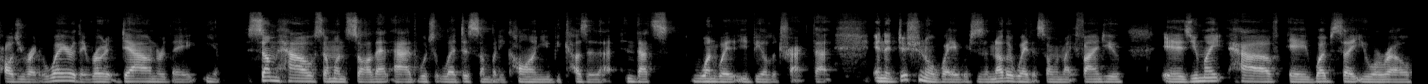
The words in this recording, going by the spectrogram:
called you right away or they wrote it down or they you know, somehow someone saw that ad which led to somebody calling you because of that. And that's one way that you'd be able to track that. An additional way, which is another way that someone might find you, is you might have a website URL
